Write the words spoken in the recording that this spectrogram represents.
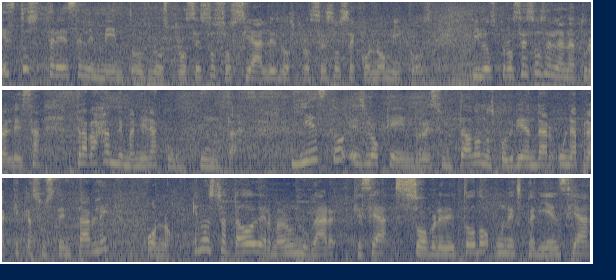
Estos tres elementos, los procesos sociales, los procesos económicos y los procesos de la naturaleza, trabajan de manera conjunta. Y esto es lo que en resultado nos podrían dar una práctica sustentable o no. Hemos tratado de armar un lugar que sea sobre todo una experiencia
